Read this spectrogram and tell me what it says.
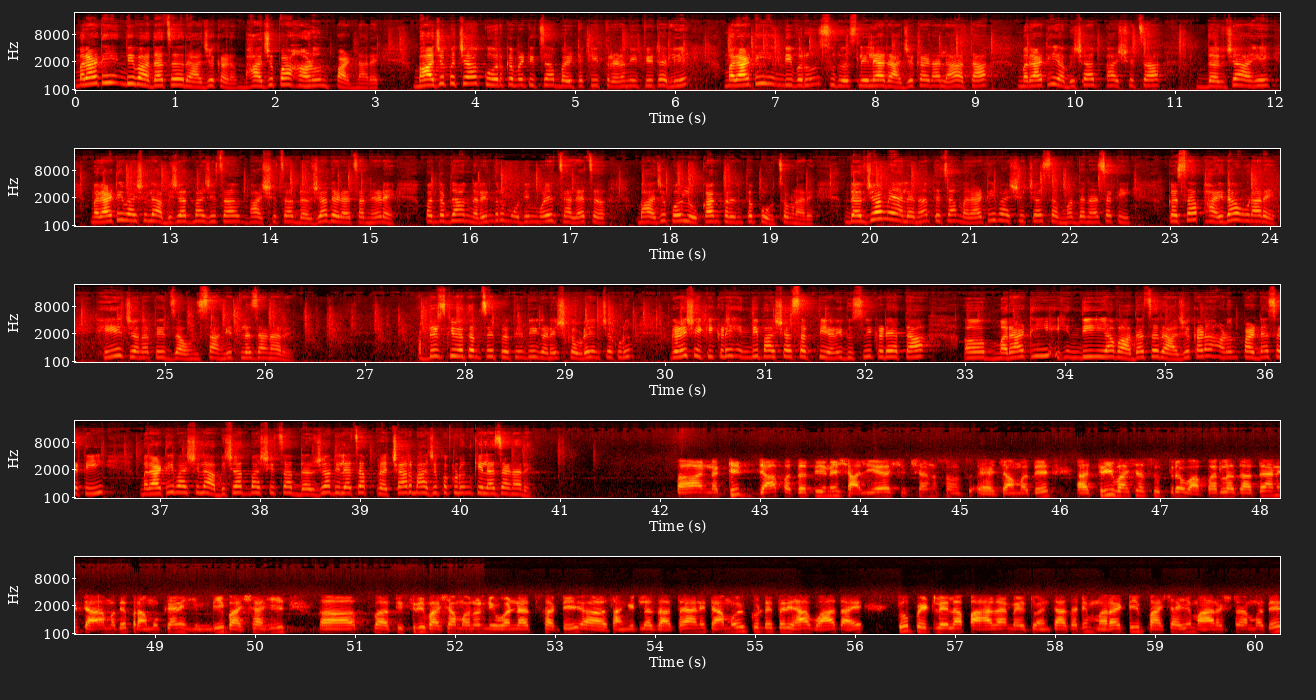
मराठी हिंदी वादाचं राजकारण भाजपा हाणून पाडणार आहे. भाजपच्या कोर कमिटीच्या बैठकीत रणनीती ठरली आहे. मराठी हिंदीवरून सुरू असलेल्या राजकारणाला आता मराठी अभिजात भाषेचा दर्जा आहे. मराठी भाषेला अभिजात भाषेचा भाषेचा दर्जा देण्याचा निर्णय पंतप्रधान नरेंद्र मोदींमुळेच झाल्याचं भाजप लोकांपर्यंत पोहोचवणार आहे. दर्जा मिळाल्यानं त्याचा मराठी भाषेच्या संवर्धनासाठी कसा फायदा होणार आहे हे जनतेत जाऊन सांगितलं जाणार आहे. अपडेट्स घेऊयात आमचे प्रतिनिधी गणेश कवडे यांच्याकडून. गणेश एकीकडे हिंदी भाषा सक्ती आणि दुसरीकडे आता मराठी हिंदी या वादाचं राजकारण हाणून पाडण्यासाठी मराठी भाषेला अभिजात भाषेचा दर्जा दिल्याचा प्रचार भाजपकडून केला जाणार आहे. नक्कीच ज्या पद्धतीने शालेय शिक्षण ह्याच्यामध्ये त्रिभाषा सूत्र वापरलं जातं आणि त्यामध्ये प्रामुख्याने हिंदी भाषा ही तिसरी भाषा म्हणून निवडण्यासाठी सांगितलं जात आहे. आणि त्यामुळे कुठेतरी हा वाद आहे तो पेटलेला पाहायला मिळतो आणि त्यासाठी मराठी भाषा ही महाराष्ट्रामध्ये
